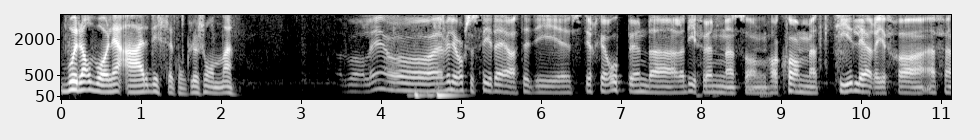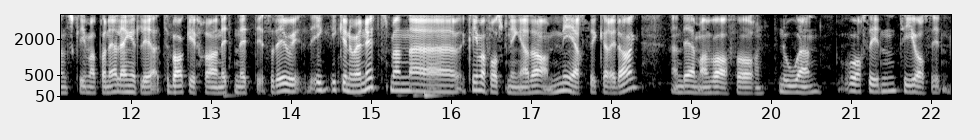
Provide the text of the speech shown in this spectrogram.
Hvor alvorlige er disse konklusjonene? alvorlig, og jeg vil jo også si det at de styrker opp under de funnene som har kommet tidligere fra FNs klimapanel, egentlig tilbake fra 1990. Så det er jo ikke noe nytt, men eh, klimaforskning er da mer sikker i dag enn det man var for noen år siden, ti år siden.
